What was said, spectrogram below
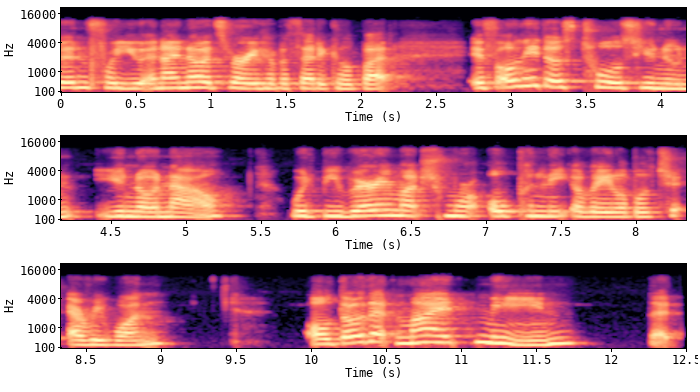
been for you. And I know it's very hypothetical, but if only those tools you know you know now would be very much more openly available to everyone. Although that might mean that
